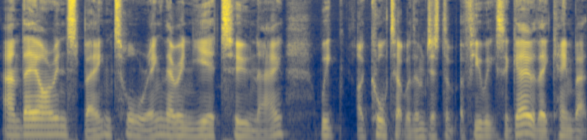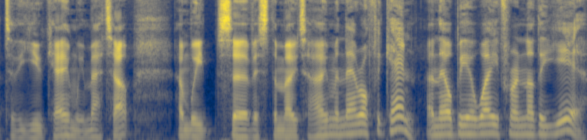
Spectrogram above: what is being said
and they are in Spain touring. They're in year two now. We I caught up with them just a, a few weeks ago. They came back to the UK and we met up, and we serviced the motorhome, and they're off again, and they'll be away for another year.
